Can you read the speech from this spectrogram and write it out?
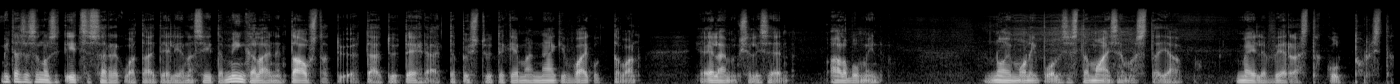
Mitä sä sanoisit itse sarjakuvataiteilijana siitä, minkälainen taustatyö täytyy tehdä, että pystyy tekemään näinkin vaikuttavan ja elämyksellisen albumin noin monipuolisesta maisemasta ja meille vieraasta kulttuurista?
